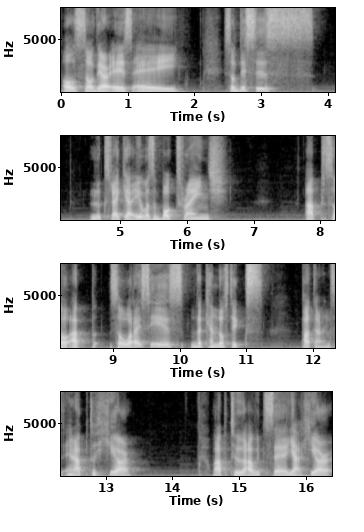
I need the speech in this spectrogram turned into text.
Also there is a, so this is, looks like yeah, it was a box range up, so up, so what I see is the candlesticks patterns and up to here, up to I would say, yeah, here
